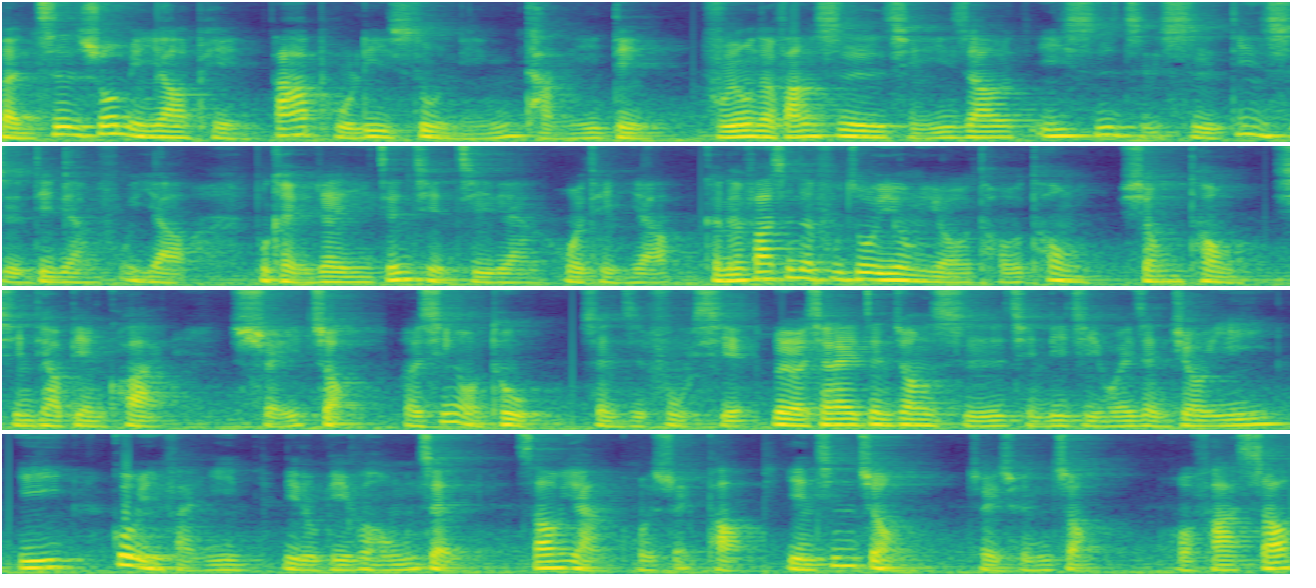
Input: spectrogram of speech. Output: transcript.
本次说明药品阿普利素宁糖衣定，服用的方式请依照医师指示定时定量服药，不可以任意增减剂量或停药。可能发生的副作用有头痛、胸痛、心跳变快、水肿、恶心呕吐，甚至腹泻。若有下列症状时，请立即回诊就医：一、过敏反应，例如皮肤红疹、瘙痒或水泡；眼睛肿、嘴唇肿或发烧；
